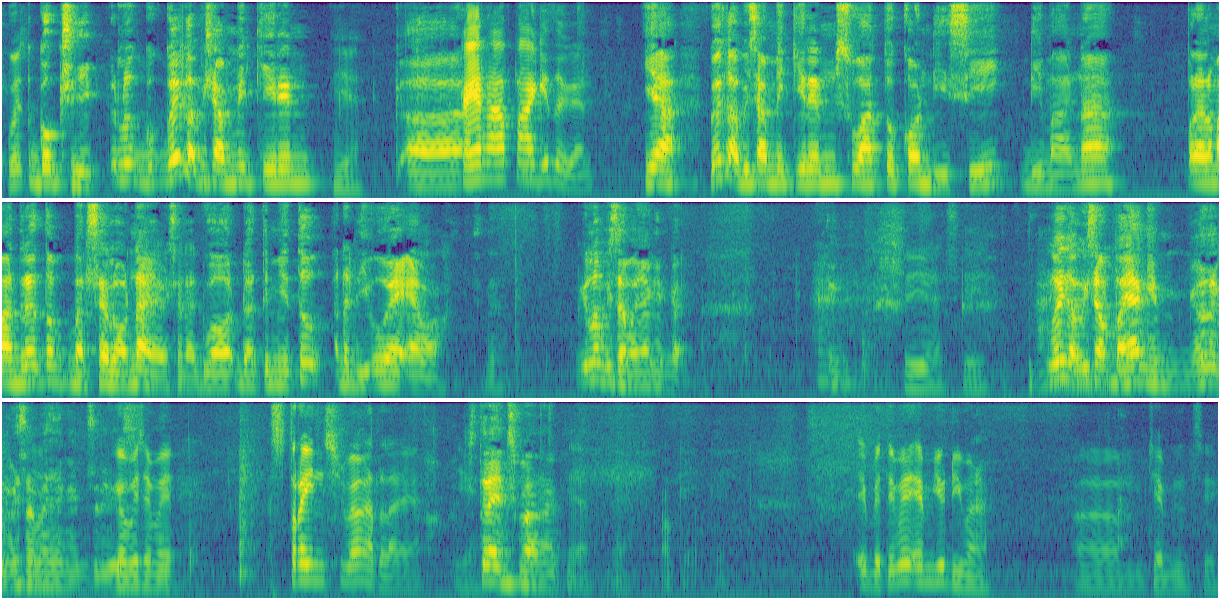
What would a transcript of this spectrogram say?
Gue- gue sih lu gue nggak bisa mikirin Iya. eh, Kayak rata gitu kan. ya gue nggak bisa mikirin suatu kondisi di mana Real Madrid atau Barcelona ya misalnya dua, dua tim itu ada di UEL gitu. lo bisa bayangin nggak Iya sih. Gue nggak bisa bayangin nggak usah nggak bisa bayangin serius Gak bisa bayar. Strange banget lah ya. Iya. strange banget Ya, ya. Oke, oke. Eh, BTW MU di mana? Em, Champions sih.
